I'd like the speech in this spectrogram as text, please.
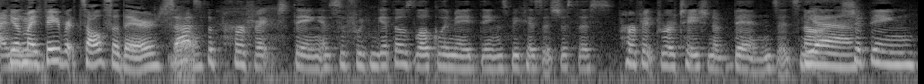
I You have my favorite salsa there. So. That's the perfect thing is if we can get those locally made things because it's just this perfect rotation of bins. It's not Yeah. shipping,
